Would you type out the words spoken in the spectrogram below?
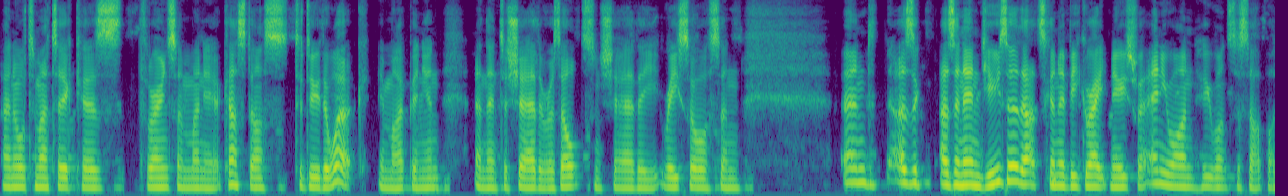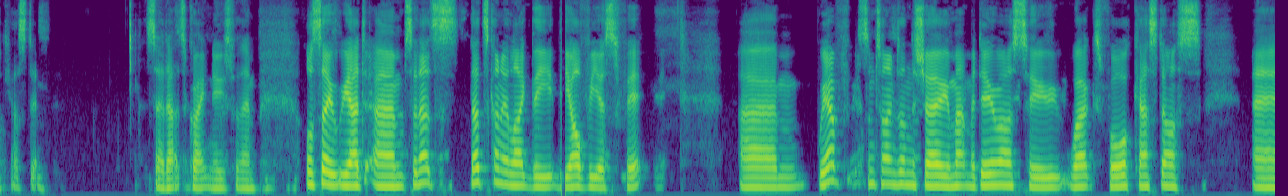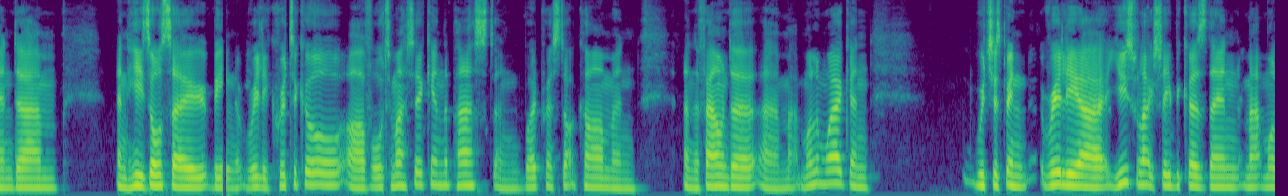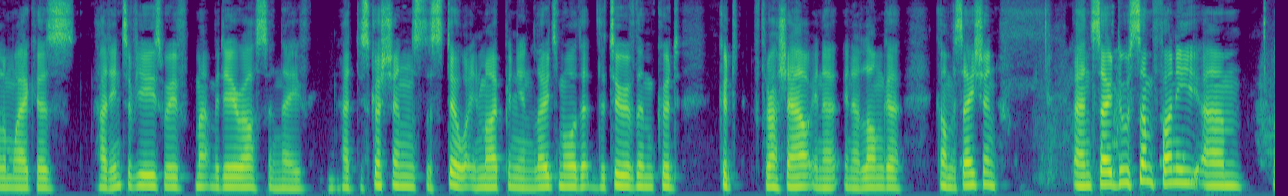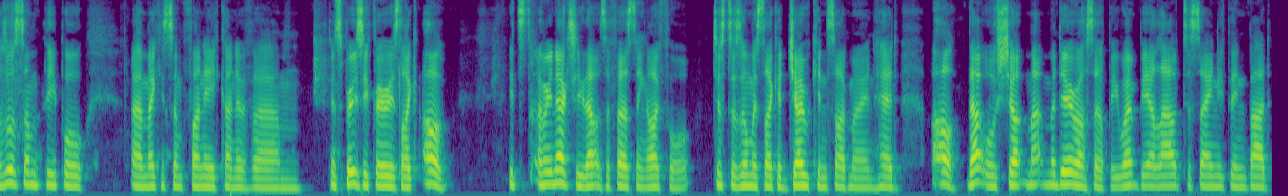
and Automattic has thrown some money at Castos to do the work, in my opinion, and then to share the results and share the resource and and as a as an end user, that's going to be great news for anyone who wants to start podcasting. So that's great news for them. Also, we had um, so that's that's kind of like the the obvious fit. Um, we have sometimes on the show Matt Medeiros who works for Castos, and um, and he's also been really critical of Automattic in the past and WordPress.com and and the founder uh, Matt Mullenweg and which has been really uh, useful actually because then Matt Mullenweg has had interviews with Matt Medeiros and they've had discussions. There's still, in my opinion, loads more that the two of them could could thrash out in a in a longer conversation. And so there was some funny. Um, I saw some people uh, making some funny kind of um, conspiracy theories, like, "Oh, it's i mean actually that was the first thing i thought just as almost like a joke inside my own head. Oh that will shut matt medeiros up. He won't be allowed to say anything bad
